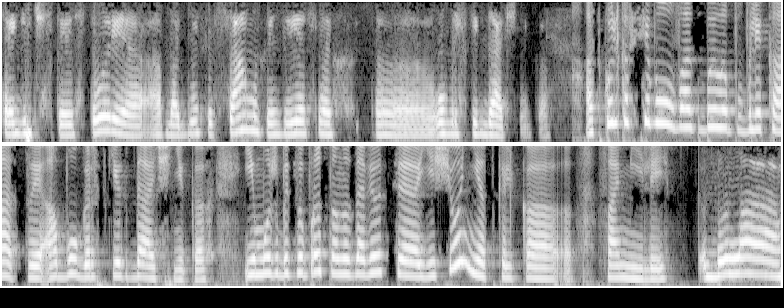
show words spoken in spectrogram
трагическая история об одних из самых известных э, дачников. А сколько всего у вас было публикаций об огрских дачниках? И, может быть, вы просто назовете еще несколько фамилий? Была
